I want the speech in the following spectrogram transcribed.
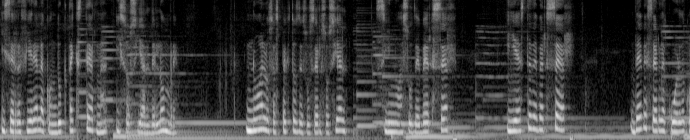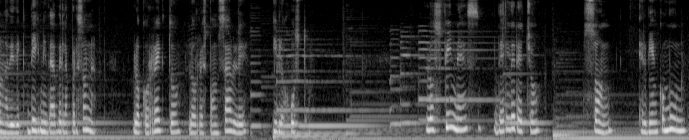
y se refiere a la conducta externa y social del hombre, no a los aspectos de su ser social, sino a su deber ser. Y este deber ser debe ser de acuerdo con la dignidad de la persona, lo correcto, lo responsable y lo justo. Los fines del derecho son el bien común,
